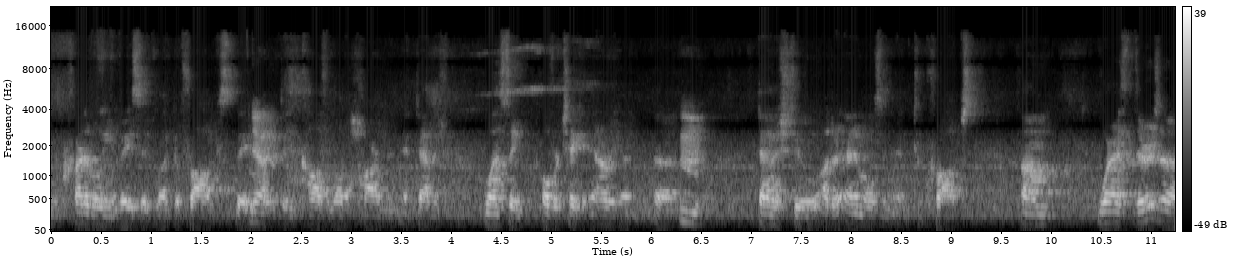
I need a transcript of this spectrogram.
incredibly invasive, like the frogs. They, Yeah. they, they cause a lot of harm and, and damage once they overtake an area, uh, Hmm. damage to other animals and, and to crops. Um, whereas there's a,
